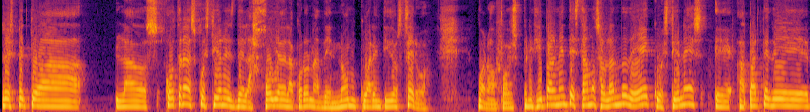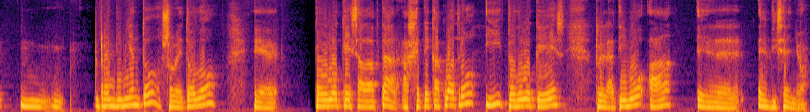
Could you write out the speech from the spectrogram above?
Respecto a las otras cuestiones de la joya de la corona de NOM 42.0, bueno, pues principalmente estamos hablando de cuestiones, eh, aparte de mm, rendimiento, sobre todo, eh, todo lo que es adaptar a GTK 4 y todo lo que es relativo a eh, el diseño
